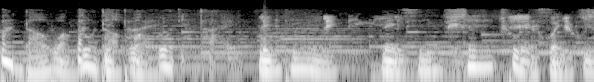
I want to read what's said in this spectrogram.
半岛网络电台，聆听你内心深处的回忆。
